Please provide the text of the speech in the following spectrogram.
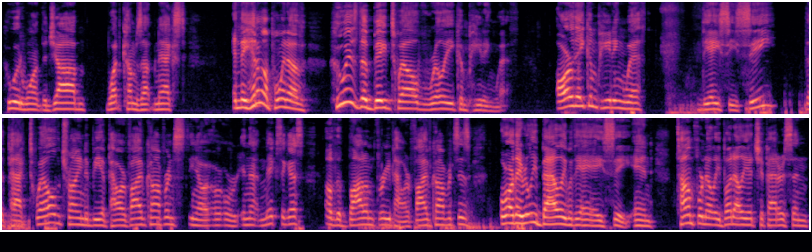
who would want the job, what comes up next. And they hit on a point of who is the Big 12 really competing with? Are they competing with the ACC, the Pac 12, trying to be a Power Five conference, you know, or, or, in that mix, I guess, of the bottom three Power Five conferences? Or are they really battling with the AAC? And Tom Fornelli, Bud Elliott, Chip Patterson,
